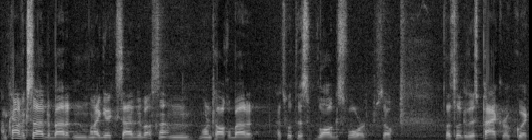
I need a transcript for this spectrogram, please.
I'm kind of excited about it and when I get excited about something, want to talk about it, that's what this vlog is for. So let's look at this pack real quick.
